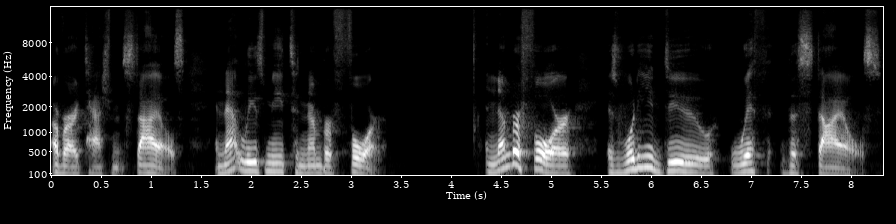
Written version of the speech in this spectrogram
of our attachment styles. And that leads me to number four. And number four is what do you do with the styles?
